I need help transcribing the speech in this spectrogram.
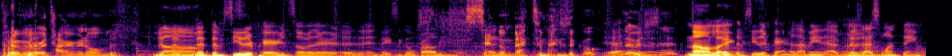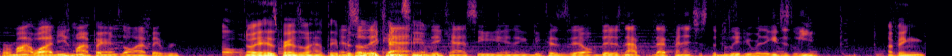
Put them in a retirement home? let, Nah. them, let them see their parents over there in, in Mexico, probably. Send them back to Mexico? Yeah. Is that what you said? No, like let them see their parents. I mean, because that's one thing for my. Well, at least my parents don't have papers, Oh. oh, yeah, his parents don't have papers, and so, so they, they can't, can't. see him. they can't see, and because they don't. There's not that financial stability where they can just leave. I think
